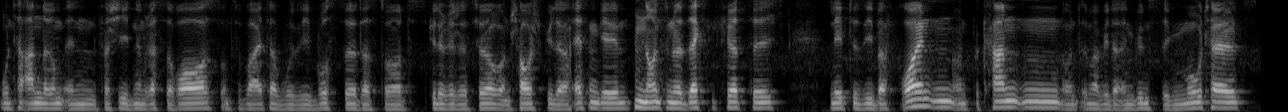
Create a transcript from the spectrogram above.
Unter anderem in verschiedenen Restaurants und so weiter, wo sie wusste, dass dort viele Regisseure und Schauspieler essen gehen. 1946 lebte sie bei Freunden und Bekannten und immer wieder in günstigen Motels.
